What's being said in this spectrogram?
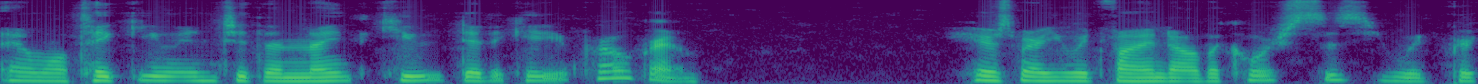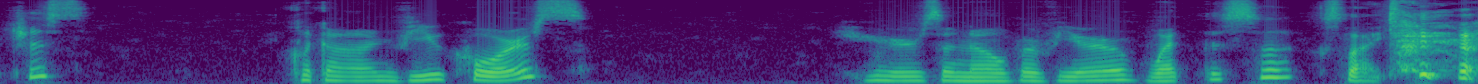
and we'll take you into the ninth kyu dedicated program. Here's where you would find all the courses you would purchase. Click on View Course. Here's an overview of what this looks like.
